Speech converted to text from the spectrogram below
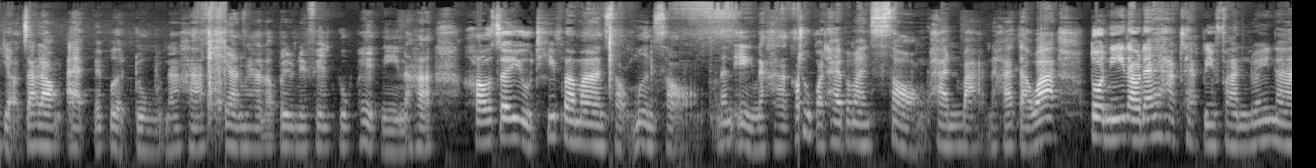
เดี๋ยวจะลองแอบไปเปิดดูนะคะอย่างนะคะเราไปดูใน Facebook เพจนี้นะคะ เขาจะอยู่ที่ประมาณ 22,000นั่นเองนะคะ ก็ถูกกว่าไทยประมาณ 2,000 บาทนะคะ แต่ว่าตัวนี้เราได้หักแท็กรีฟันด้วยนะ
